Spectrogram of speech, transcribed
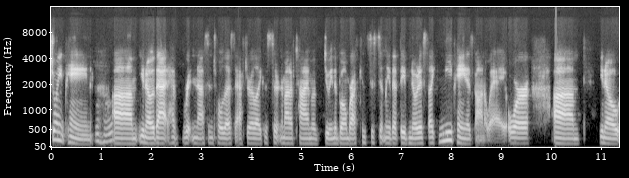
joint pain, mm-hmm. um, you know, that have written us and told us after like a certain amount of time of doing the bone broth consistently that they've noticed like knee pain has gone away or, um, you know,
